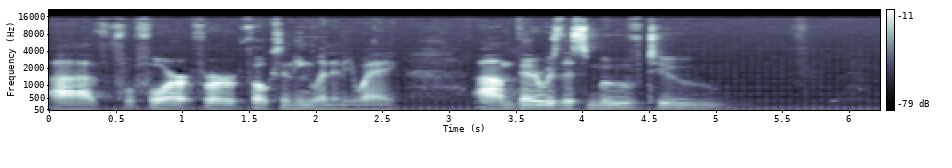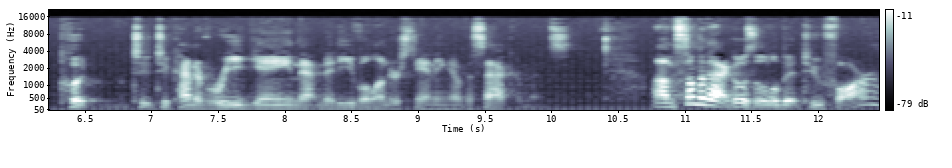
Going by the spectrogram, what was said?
uh, for, for, for, folks in England anyway. Um, there was this move to put to, to kind of regain that medieval understanding of the sacraments. Um, some of that goes a little bit too far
